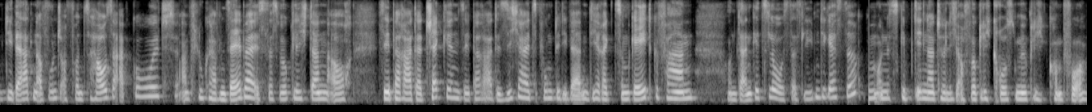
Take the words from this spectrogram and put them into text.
Die werden auf Wunsch auch von zu Hause abgeholt. Am Flughafen selber ist das wirklich dann auch separater Check-in, separate Sicherheitspunkte, die werden direkt zum Gate gefahren und dann geht's los. Das lieben die Gäste und es gibt ihnen natürlich auch wirklich großmöglichen Komfort.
